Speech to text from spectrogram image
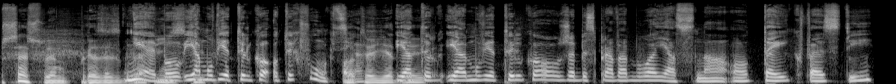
przeszłym prezes Glapiński. Nie, bo ja mówię tylko o tych funkcjach. O tej jednej... ja, ty, ja mówię tylko, żeby sprawa była jasna, o tej kwestii,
